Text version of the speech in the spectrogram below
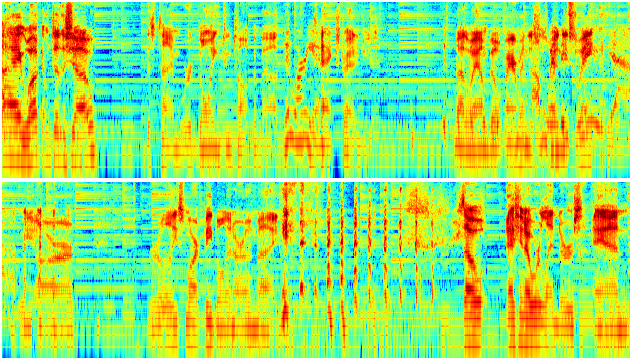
Hi, welcome to the show. This time we're going to talk about Who are you? tax strategies. By the way, I'm Bill Fairman. This I'm is Wendy Sweet. Sweet. Yeah. We are really smart people in our own mind. so, as you know, we're lenders, and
